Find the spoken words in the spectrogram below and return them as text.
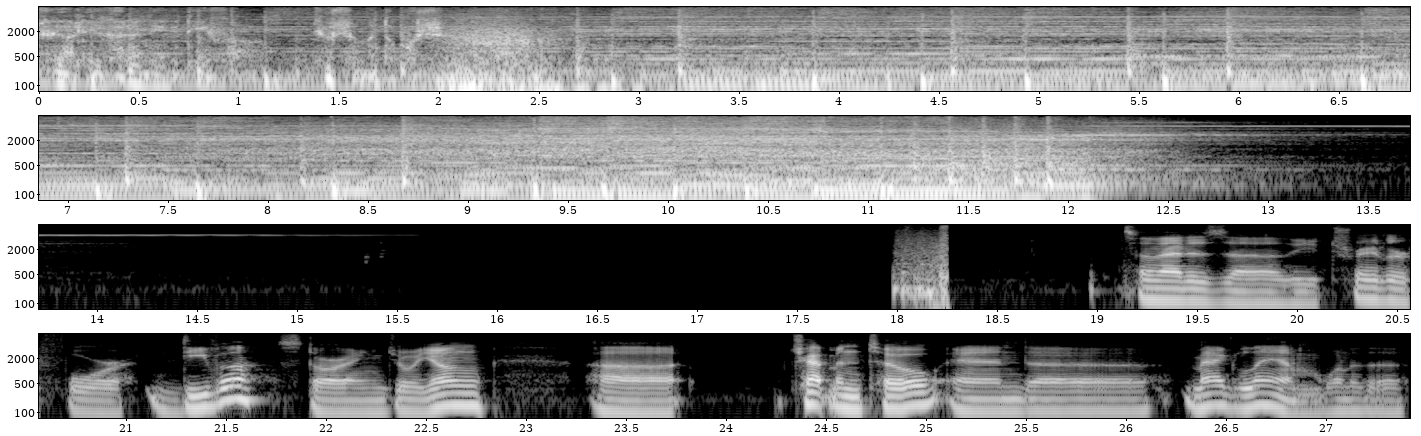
只要离开了那个地方，就什么都不是。So that is uh, the trailer for Diva, starring Joey Yung, uh, Chapman To, and uh, Mag Lam, one of the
